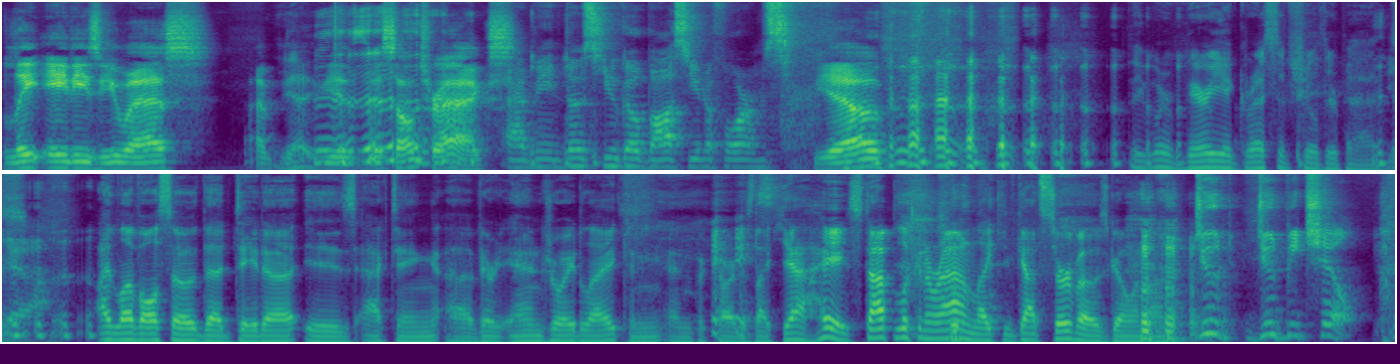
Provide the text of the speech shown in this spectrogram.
Late 80s U.S. I, yeah, yeah, this all tracks. I mean, those Hugo Boss uniforms. Yeah. They were very aggressive shoulder pads. Yeah, I love also that Data is acting uh, very android like, and, and Picard is like, yeah, hey, stop looking around like you've got servos going on. dude, dude, be chill.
